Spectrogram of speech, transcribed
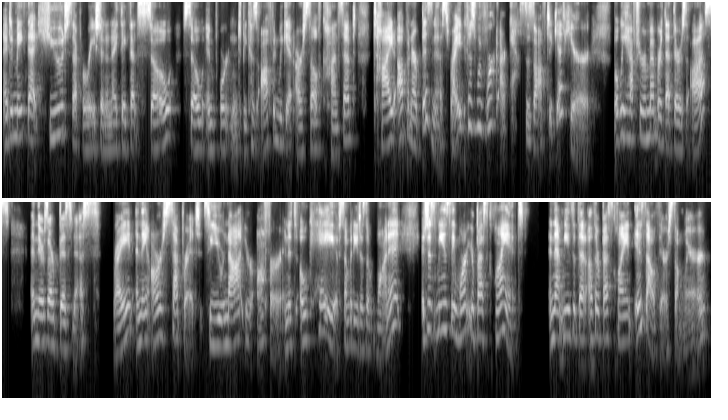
I had to make that huge separation. And I think that's so, so important because often we get our self concept tied up in our business, right? Because we've worked our asses off to get here. But we have to remember that there's us and there's our business. Right. And they are separate. So you're not your offer. And it's okay if somebody doesn't want it. It just means they weren't your best client. And that means that that other best client is out there somewhere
